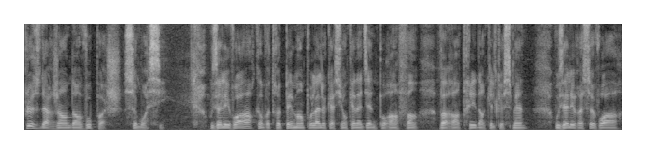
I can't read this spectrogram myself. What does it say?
plus d'argent dans vos poches ce mois-ci. Vous allez voir quand votre paiement pour l'allocation canadienne pour enfants va rentrer dans quelques semaines, vous allez recevoir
